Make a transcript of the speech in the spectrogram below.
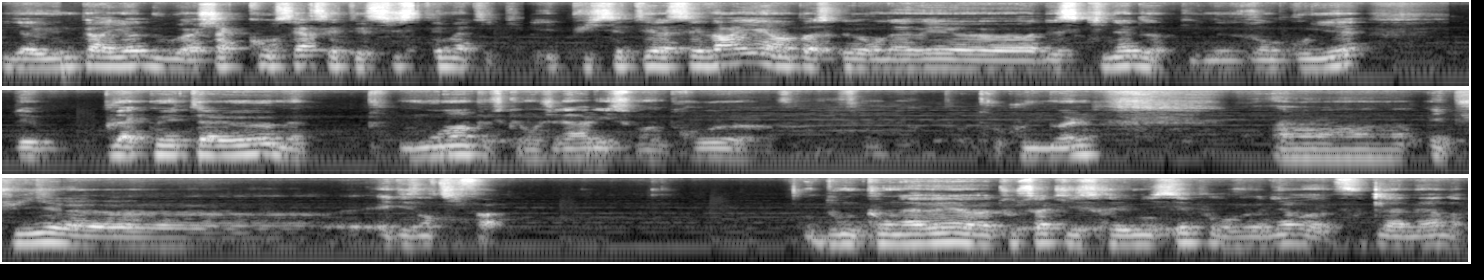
il y a eu une période où à chaque concert c'était systématique. Et puis c'était assez varié hein, parce qu'on avait euh, des skinheads qui nous embrouillaient, des black metaleux, mais moins parce qu'en général ils sont trop, euh, ils sont trop coup de molle. Euh, et puis et des antifas. Donc on avait tout ça qui se réunissait pour venir foutre la merde.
